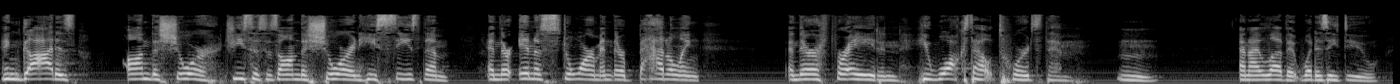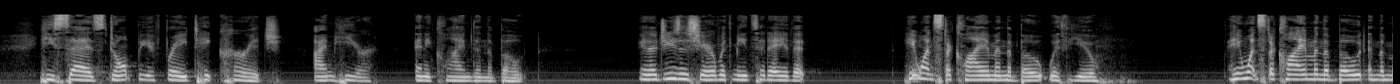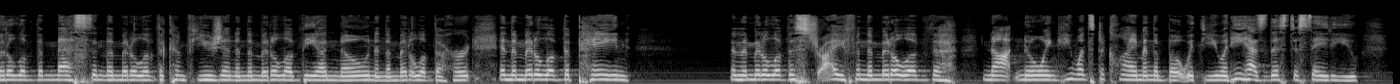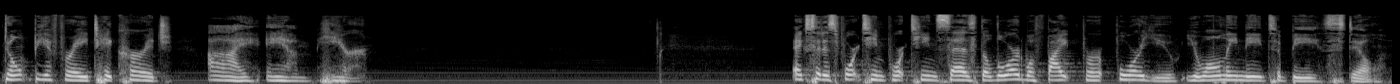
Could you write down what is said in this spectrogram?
And God is on the shore. Jesus is on the shore and he sees them and they're in a storm and they're battling and they're afraid and he walks out towards them. Mm. And I love it. What does he do? He says, Don't be afraid. Take courage. I'm here. And he climbed in the boat. You know, Jesus shared with me today that he wants to climb in the boat with you. He wants to climb in the boat in the middle of the mess, in the middle of the confusion, in the middle of the unknown, in the middle of the hurt, in the middle of the pain in the middle of the strife, in the middle of the not knowing. He wants to climb in the boat with you. And he has this to say to you. Don't be afraid. Take courage. I am here. Exodus 14, 14 says, the Lord will fight for, for you. You only need to be still.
